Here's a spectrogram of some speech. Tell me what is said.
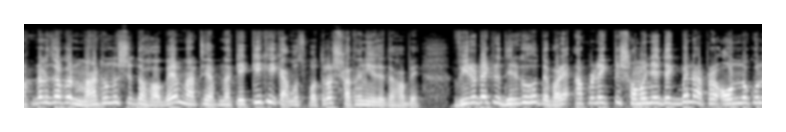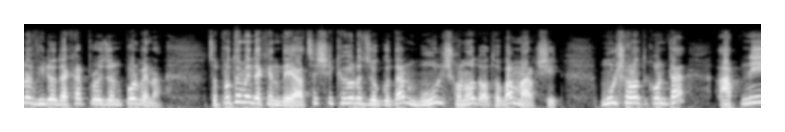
আপনার যখন মাঠ অনুষ্ঠিত হবে, মাঠে আপনাকে কি কি কাগজপত্র সাথে নিয়ে যেতে হবে? ভিডিওটা একটু দীর্ঘ হতে পারে, আপনারা একটু সময় নিয়ে দেখবেন, আপনার অন্য কোনো ভিডিও দেখার প্রয়োজন পড়বে না। তো প্রথমে দেখেন দেয়া আছে শিক্ষাগত যোগ্যতার মূল সনদ অথবা মার্কশিট। মূল সনদ কোনটা? আপনি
